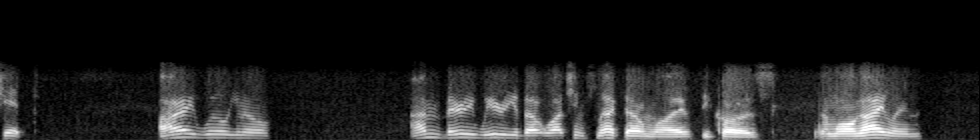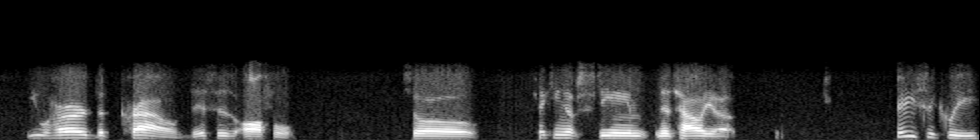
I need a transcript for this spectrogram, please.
shit. I will, you know, I'm very weary about watching SmackDown Live because in Long Island, you heard the crowd. This is awful. So, picking up steam, Natalya basically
